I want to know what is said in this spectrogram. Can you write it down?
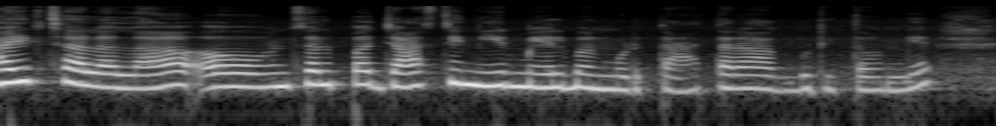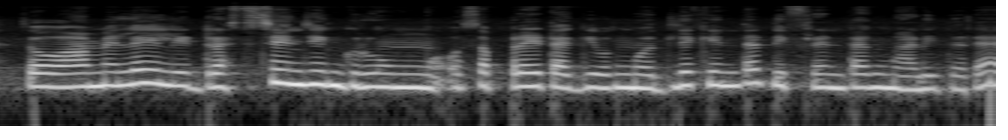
ಹೈಟ್ ಸಾಲಲ್ಲ ಒಂದು ಸ್ವಲ್ಪ ಜಾಸ್ತಿ ನೀರು ಮೇಲೆ ಬಂದ್ಬಿಡುತ್ತೆ, ಆ ಥರ ಆಗ್ಬಿಟ್ಟಿತ್ತು ಅವನಿಗೆ. ಸೊ ಆಮೇಲೆ ಇಲ್ಲಿ ಡ್ರೆಸ್ ಚೇಂಜಿಂಗ್ ರೂಮ್ ಸಪ್ರೇಟಾಗಿ ಇವಾಗ ಮೊದಲಿಗಿಂತ ಡಿಫ್ರೆಂಟಾಗಿ ಮಾಡಿದ್ದಾರೆ.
